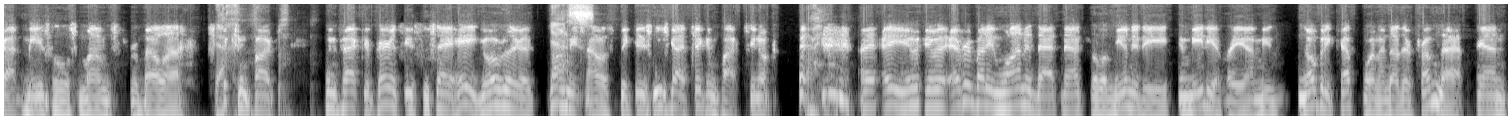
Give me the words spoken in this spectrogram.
got measles, mumps, rubella, yeah. chickenpox. In fact, your parents used to say, "Hey, go over there to yes. Tommy's house because he's got chickenpox." You know, hey, everybody wanted that natural immunity immediately. I mean, nobody kept one another from that. And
